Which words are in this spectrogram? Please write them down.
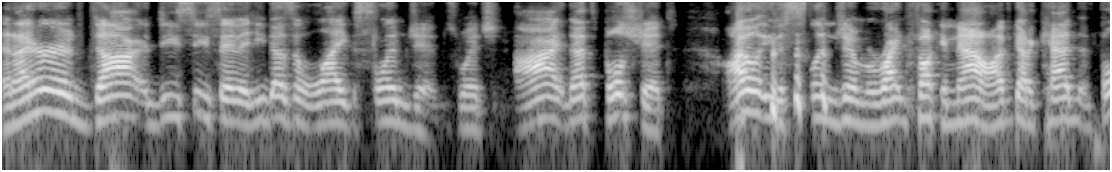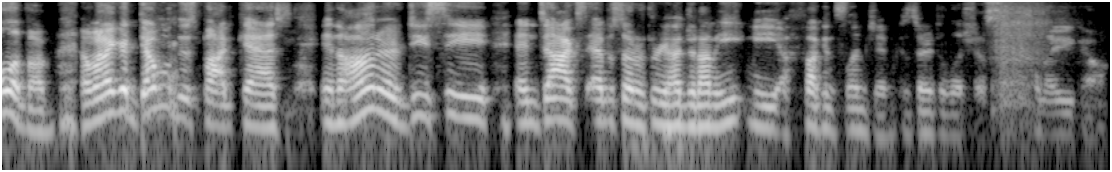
and I heard Doc, DC say that he doesn't like Slim Jims, which I that's bullshit. I will eat a Slim Jim right fucking now. I've got a cabinet full of them, and when I get done with this podcast, in honor of DC and Doc's episode of 300, I'm eating me a fucking Slim Jim because they're delicious. So there you go.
